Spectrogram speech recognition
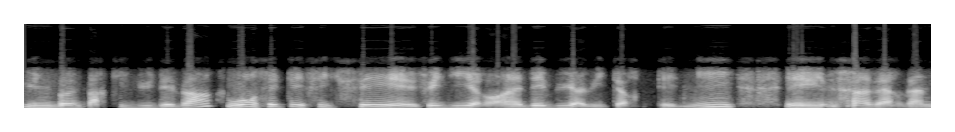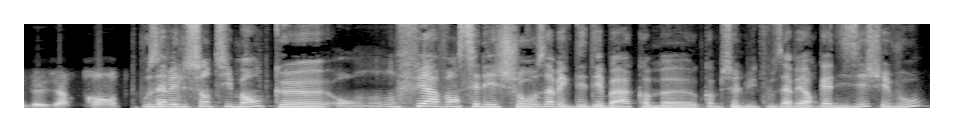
une bonne partie du débat, où on s'était fixé, je vais dire, un début à 8h30 et une fin vers 22h30. Vous avez le sentiment que on fait avancer les choses avec des débats comme, comme celui que vous avez organisé chez vous?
